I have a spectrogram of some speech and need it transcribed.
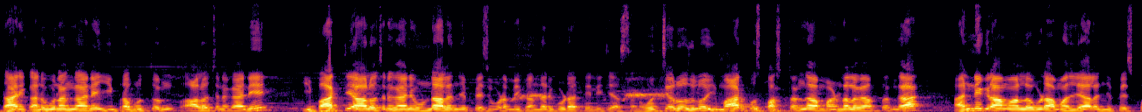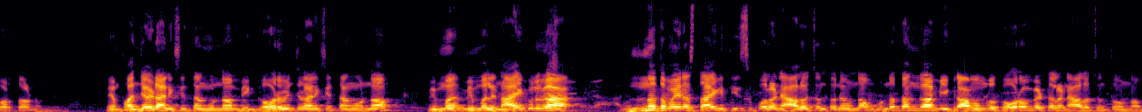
దానికి అనుగుణంగానే ఈ ప్రభుత్వం ఆలోచన కానీ ఈ పార్టీ ఆలోచన కానీ ఉండాలని చెప్పేసి కూడా మీకు అందరికీ కూడా తెలియజేస్తాను. వచ్చే రోజులో ఈ మార్పు స్పష్టంగా మండల వ్యాప్తంగా అన్ని గ్రామాల్లో కూడా అమలు చేయాలని చెప్పేసి కోరుతా ఉన్నాం మేము. మేము పనిచేయడానికి సిద్ధంగా ఉన్నాం మేము గౌరవించడానికి సిద్ధంగా ఉన్నాం మిమ్మ మిమ్మల్ని నాయకులుగా ఉన్నతమైన స్థాయికి తీసుకుపోవాలనే ఆలోచనతోనే ఉన్నాం ఉన్నతంగా మీ గ్రామంలో గౌరవం పెట్టాలనే ఆలోచనతో ఉన్నాం.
